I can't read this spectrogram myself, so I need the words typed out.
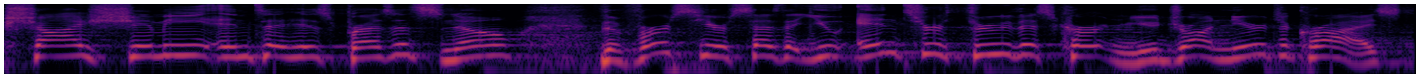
shy shimmy into his presence. No, the verse here says that you enter through this curtain, you draw near to Christ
